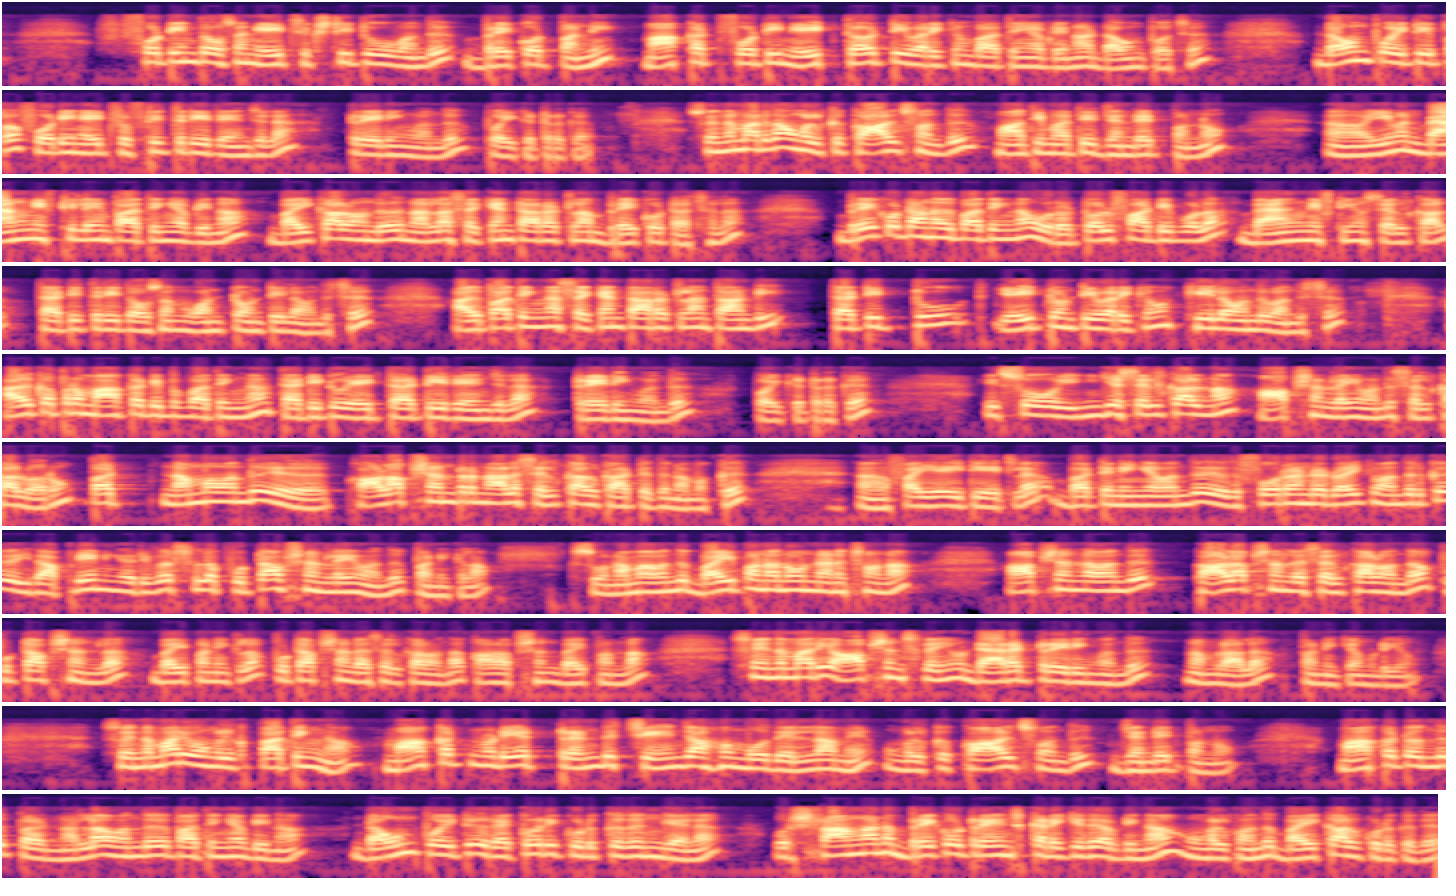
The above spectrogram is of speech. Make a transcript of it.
Fourteen thousand eight sixty two வந்து பிரேக் அவுட் பண்ணி மார்க்கெட் ஃபோர்டீன் எயிட் தேர்ட்டி வரைக்கும் பார்த்தீங்க அப்படின்னா டவுன் போச்சு. டவுன் போயிட்டு இப்போ ஃபோர்டீன் எயிட் ஃபிஃப்டி த்ரீ ரேஞ்சில் ட்ரேடிங் வந்து போய்கிட்டு இருக்கு. ஸோ இந்த மாதிரி தான் உங்களுக்கு கால்ஸ் வந்து மாற்றி மாற்றி ஜென்ரேட் பண்ணும். ஈவன் பேங்க் நிஃப்டிலையும் பார்த்தீங்க அப்படின்னா பைக்கால் வந்தது நல்லா செகண்ட் டாரட்லாம் பிரேக் அவுட் ஆச்சுல. பிரேக் அவுட் ஆனது பார்த்தீங்கன்னா ஒரு டுவெல் ஃபார்ட்டி போல் bank நிஃப்டியும் sell call thirty three thousand one டுவெண்ட்டியில் வந்துச்சு. அது பார்த்தீங்கன்னா செகண்ட் டாரட்லாம் தாண்டி தேர்ட்டி டூ எயிட் டுவெண்ட்டி வரைக்கும் கீழே வந்து வந்துச்சு. அதுக்கப்புறம் மார்க்கெட் இப்போ பார்த்தீங்கன்னா தேர்ட்டி டு எயிட் தேர்ட்டி ரேஞ்சில் ட்ரேடிங் வந்து போய்கிட்டு இருக்கு ஸோ இங்கே செல் கால்னா ஆப்ஷன்லையும் வந்து செல் கால் வரும். பட் நம்ம வந்து கால் ஆப்ஷன்றனால செல் கால் காட்டுது நமக்கு. ஃபைவ் எயிட்டி எயிட்டில் பட் நீங்கள் வந்து இது ஃபோர் ஹண்ட்ரட் வரைக்கும் வந்திருக்கு. இது அப்படியே நீங்கள் ரிவர்ஸில் புட் ஆப்ஷன்லையும் வந்து பண்ணிக்கலாம். ஸோ நம்ம வந்து பை பண்ணணும்னு நினச்சோன்னா ஆப்ஷனில் வந்து கால் ஆப்ஷனில் செல் கால் வந்தால் புட் ஆப்ஷனில் பை பண்ணிக்கலாம். புட் ஆப்ஷனில் செல் கால் வந்தால் கால் ஆப்ஷன் பை பண்ணலாம். ஸோ இந்த மாதிரி ஆப்ஷன்ஸ்லையும் டேரக்ட் ட்ரேடிங் வந்து நம்மளால் பண்ணிக்க முடியும். ஸோ இந்த மாதிரி உங்களுக்கு பார்த்தீங்கன்னா மார்க்கெட்னுடைய ட்ரெண்டு சேஞ்ச் ஆகும்போது எல்லாமே உங்களுக்கு கால்ஸ் வந்து ஜென்ரேட் பண்ணும். மார்க்கெட் வந்து இப்போ நல்லா வந்து பார்த்தீங்க அப்படின்னா டவுன் போயிட்டு ரெக்கவரி கொடுக்குதுங்கல ஒரு ஸ்ட்ராங்கான பிரேக் அவுட் ரேஞ்ச் கிடைக்குது அப்படின்னா உங்களுக்கு வந்து பை கால் கொடுக்குது.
